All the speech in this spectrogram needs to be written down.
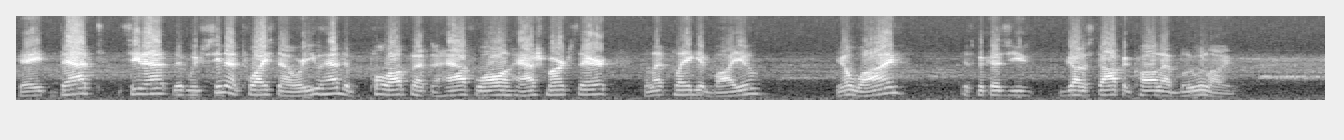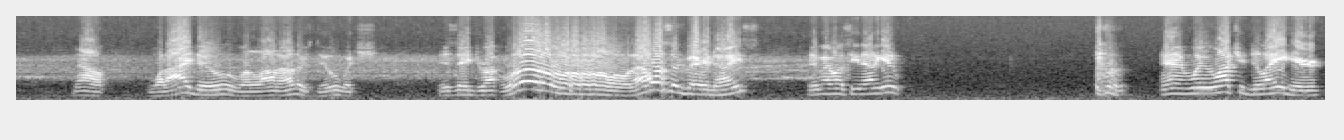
Okay, that, see that? We've seen that twice now, where you had to pull up at the half wall hash marks there to let play get by you. You know why? It's because you got to stop and call that blue line. Now, what I do, and what a lot of others do, which is they drop, whoa, that wasn't very nice. Anybody want to see that again? and when we watch your delay here,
